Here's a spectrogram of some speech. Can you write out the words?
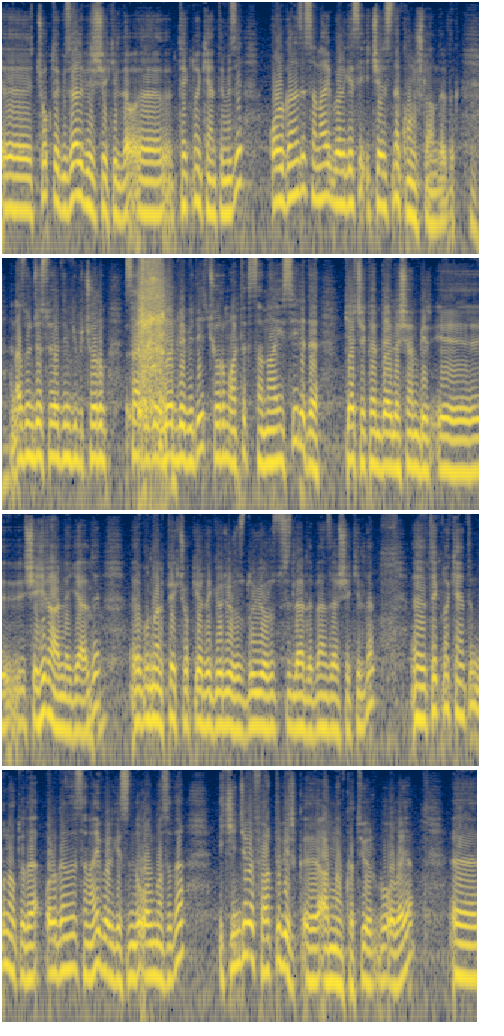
e, çok da güzel bir şekilde e, teknokentimizi organize sanayi bölgesi içerisinde konuşlandırdık. Hani az önce söylediğim gibi Çorum sadece leblebi değil, Çorum artık sanayisiyle de gerçekten devleşen bir e, şehir haline geldi. E, bunları pek çok yerde görüyoruz, duyuyoruz. Sizler de benzer şekilde. E, Teknokentin bu noktada organize sanayi bölgesinde olması da ikinci ve farklı bir e, anlam katıyor bu olaya. E,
